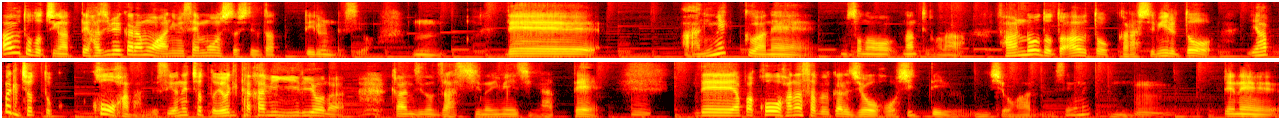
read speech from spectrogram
アウトと違って、初めからもうアニメ専門誌として歌っているんですよ。うん。で、アニメックはね、その、なんていうのかな、ファンロードとアウトからしてみると、やっぱりちょっと硬派なんですよね。ちょっとより高みにいるような感じの雑誌のイメージがあって、で、やっぱ硬派なサブカル情報誌っていう印象があるんですよね。うんうん。でね、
